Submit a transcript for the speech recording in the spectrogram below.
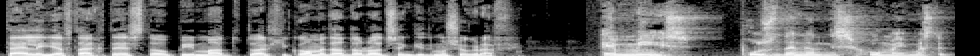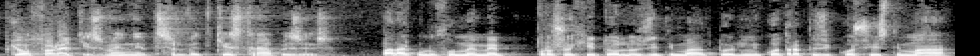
Τα έλεγε αυτά χτες στο ποίημά του το αρχικό, μετά το ρώτησαν και οι δημοσιογράφοι. Εμείς πώς δεν ανησυχούμε, είμαστε πιο θωρακισμένοι από τις ελβετικές τράπεζες; Παρακολουθούμε με προσοχή το όλο ζήτημα. Το ελληνικό τραπεζικό σύστημα,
